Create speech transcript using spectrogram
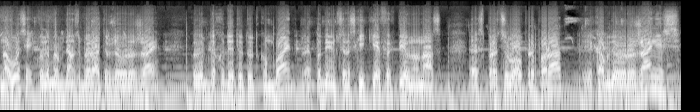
На осінь, коли ми будемо збирати вже урожай, коли буде ходити тут комбайн, подивимося, наскільки ефективно у нас е, спрацював препарат, яка буде урожайність.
